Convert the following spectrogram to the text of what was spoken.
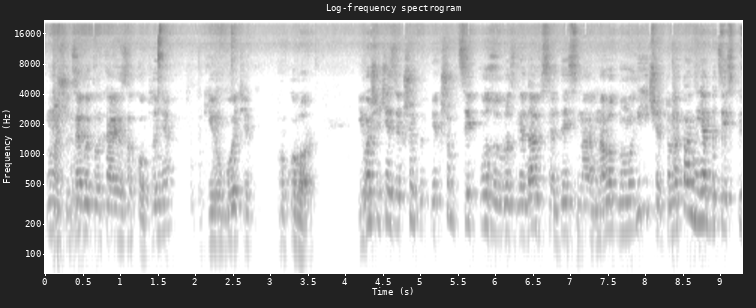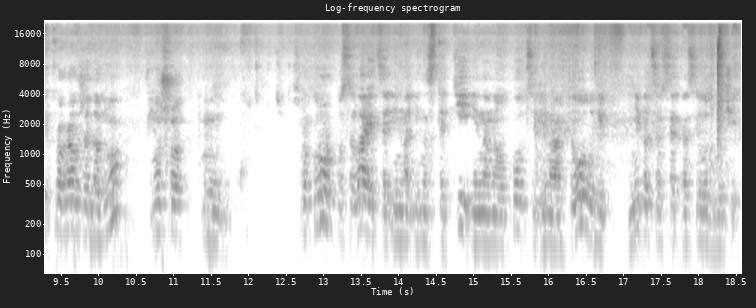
ну, що це викликає захоплення в такій роботі прокурора. І ваша честь, якщо б якщо б цей позов розглядався десь на народному вічі, то напевно я би цей спір програв вже давно, тому що м, прокурор посилається і на, і на статті, і на науковців, і на археологів, ніби це все красиво звучить.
